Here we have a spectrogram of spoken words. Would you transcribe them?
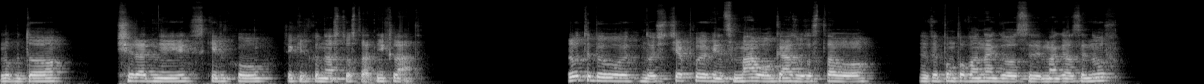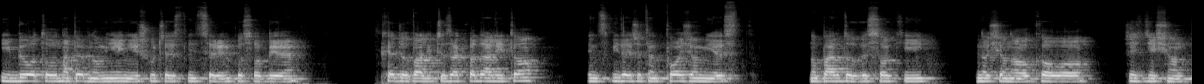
lub do średniej z kilku czy kilkunastu ostatnich lat. Luty były dość ciepłe, więc mało gazu zostało wypompowanego z magazynów i było to na pewno mniej niż uczestnicy rynku sobie hedżowali czy zakładali to, więc widać, że ten poziom jest no, bardzo wysoki, wynosi ono około 63%.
